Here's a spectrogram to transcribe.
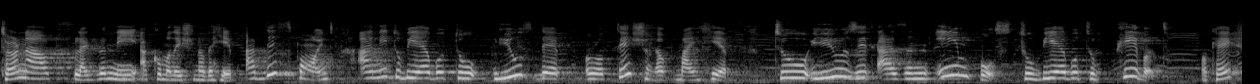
turn out, flex the knee, accommodation of the hip. At this point, I need to be able to use the rotation of my hip to use it as an impulse to be able to pivot okay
